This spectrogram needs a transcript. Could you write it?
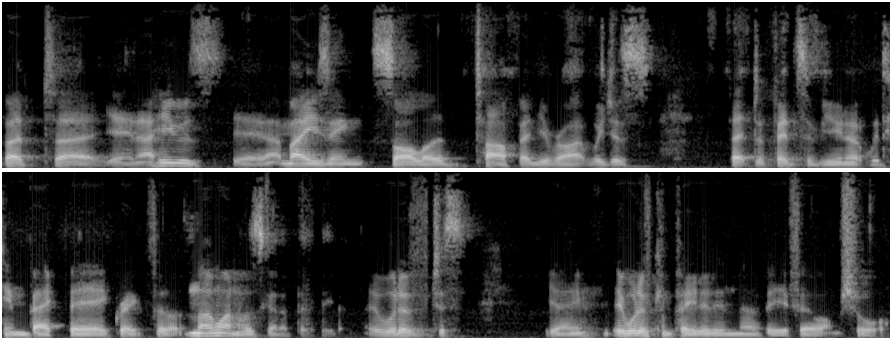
But uh, yeah, no, he was yeah amazing, solid, tough, and you're right. We just that defensive unit with him back there, Greg Phillips. No one was going to beat it. It would have just you know it would have competed in the VFL, I'm sure.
